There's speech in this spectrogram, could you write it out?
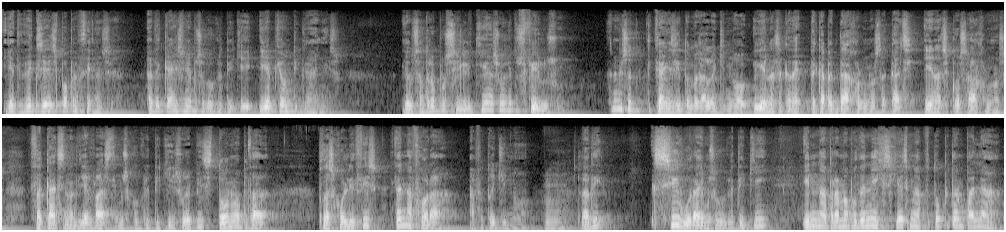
Γιατί δεν ξέρεις πού απευθύνεσαι. Δηλαδή, κάνεις μια μουσικοκριτική. Για ποιον την κάνεις; Για τους ανθρώπους ηλικίας ή για τους φίλους σου; Δεν νομίζω ότι την κάνεις για το μεγάλο κοινό ή ένας 15χρονο θα κάτσει ή ένας 20χρονο θα κάτσει να διαβάσει τη μουσικοκριτική σου. Επίσης, το όνομα που θα, που θα ασχοληθείς δεν αφορά αυτό το κοινό. Δηλαδή, σίγουρα η μουσικοκριτική είναι ένα πράγμα που δεν έχει σχέση με αυτό που ήταν παλιά.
